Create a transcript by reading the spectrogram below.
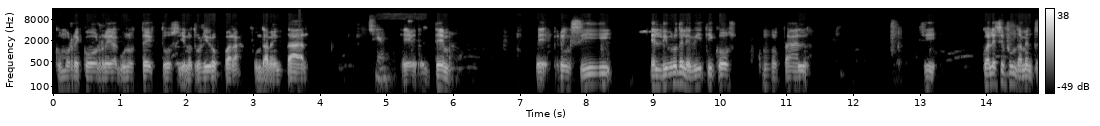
cómo recorre algunos textos y en otros libros para fundamentar eh, el tema. Eh, pero en sí, el libro de Levíticos como tal, sí, ¿cuál es el fundamento?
